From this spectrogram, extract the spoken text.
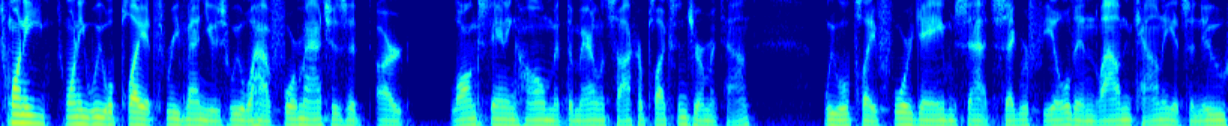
2020 we will play at three venues. We will have four matches at our longstanding home at the Maryland Soccerplex in Germantown. We will play four games at Segra Field in Loudoun County. It's a new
